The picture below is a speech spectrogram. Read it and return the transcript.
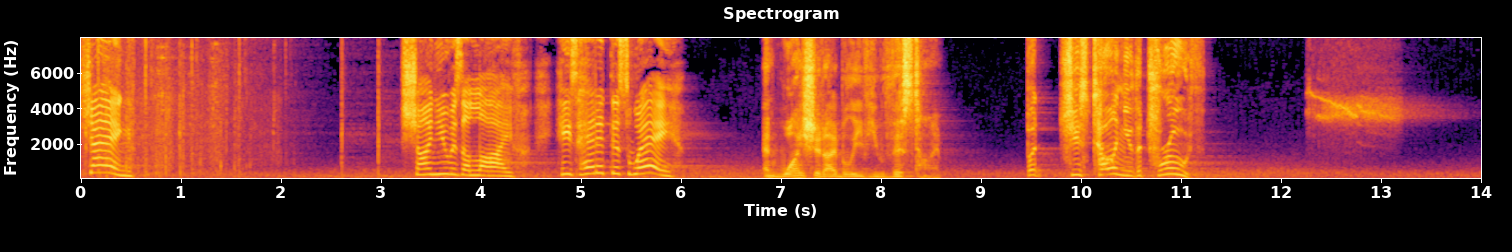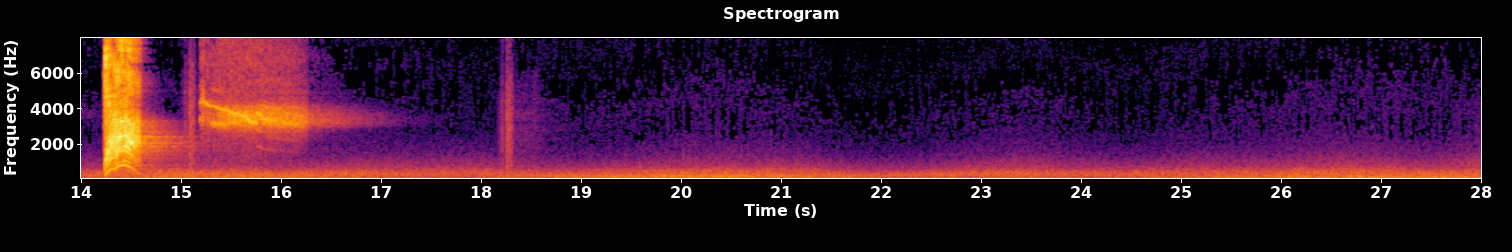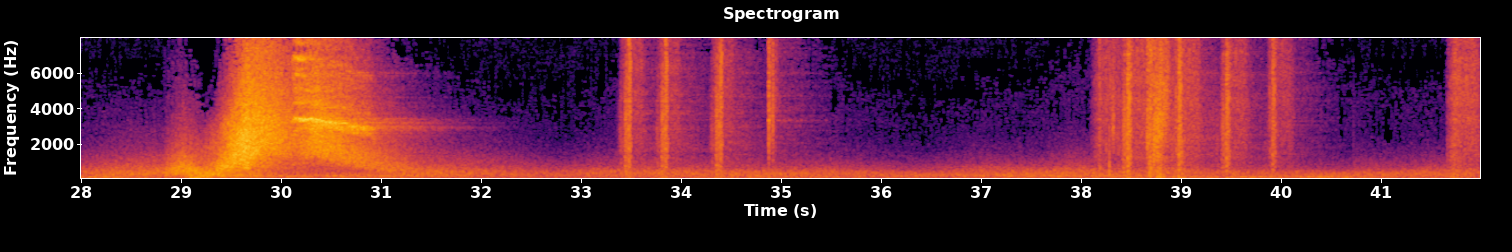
Shang! Shan Yu is alive. He's headed this way. And why should I believe you this time? But she's telling you the truth.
